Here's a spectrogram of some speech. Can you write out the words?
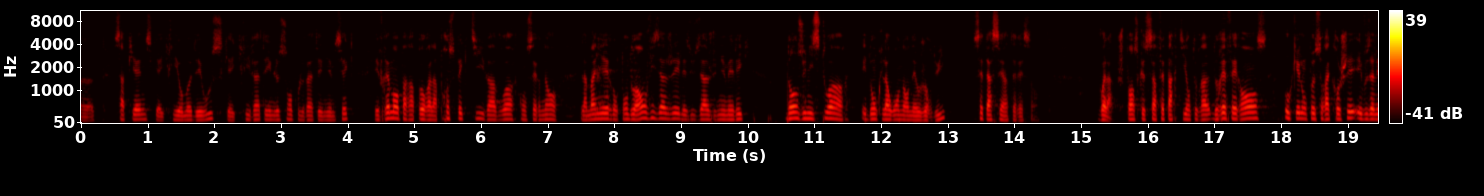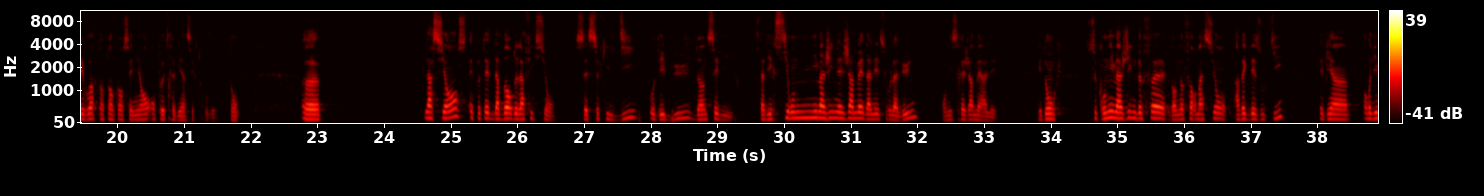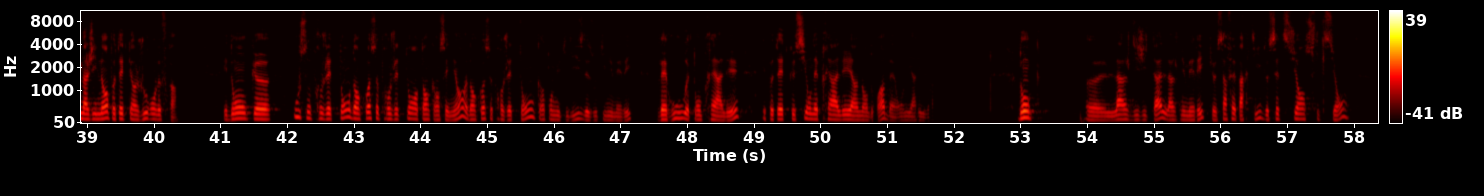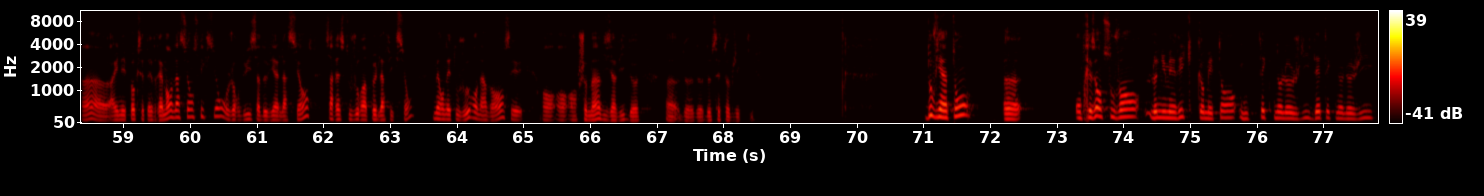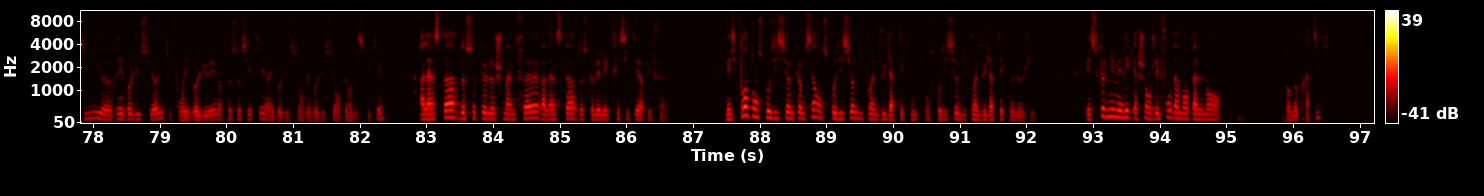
Sapiens, qui a écrit Homo Deus, qui a écrit 21 leçons pour le 21e siècle, et vraiment par rapport à la prospective à avoir concernant la manière dont on doit envisager les usages du numérique dans une histoire, et donc là où on en est aujourd'hui, c'est assez intéressant. Voilà, je pense que ça fait partie en tout cas de références auxquelles on peut se raccrocher, et vous allez voir qu'en tant qu'enseignant, on peut très bien s'y retrouver. Donc, euh, la science est peut-être d'abord de la fiction. C'est ce qu'il dit au début d'un de ses livres. C'est-à-dire, si on n'imaginait jamais d'aller sur la Lune, on n'y serait jamais allé. Et donc, ce qu'on imagine de faire dans nos formations avec des outils, eh bien, en l'imaginant, peut-être qu'un jour on le fera. Et donc, euh, où se projette-t-on, dans quoi se projette-t-on en tant qu'enseignant, et dans quoi se projette-t-on quand on utilise des outils numériques, vers où est-on prêt à aller, et peut-être que si on est prêt à aller à un endroit, ben, on y arrivera. Donc, euh, l'âge digital, l'âge numérique, ça fait partie de cette science-fiction. Hein. à une époque, c'était vraiment de la science-fiction. Aujourd'hui, ça devient de la science. Ça reste toujours un peu de la fiction, mais on est toujours en avance et en, chemin vis-à-vis euh, de, cet objectif. D'où vient-on euh, On présente souvent le numérique comme étant une technologie, des technologies qui révolutionnent, qui font évoluer notre société. Hein, évolution, révolution, on peut en discuter à l'instar de ce que le chemin de fer, à l'instar de ce que l'électricité a pu faire. Mais quand on se positionne comme ça, on se positionne du point de vue de la technique, on se positionne du point de vue de la technologie. Et ce que le numérique a changé fondamentalement dans nos pratiques,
